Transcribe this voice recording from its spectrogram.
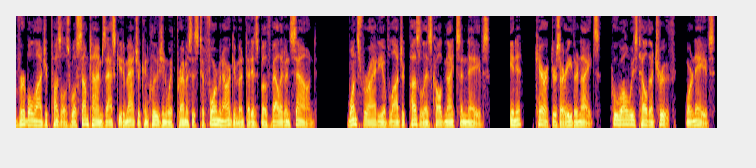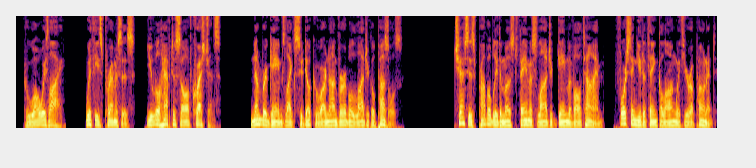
Verbal logic puzzles will sometimes ask you to match a conclusion with premises to form an argument that is both valid and sound. One's variety of logic puzzle is called knights and knaves. In it, characters are either knights, who always tell the truth, or knaves, who always lie. With these premises, you will have to solve questions. Number games like Sudoku are nonverbal logical puzzles. Chess is probably the most famous logic game of all time, forcing you to think along with your opponent,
